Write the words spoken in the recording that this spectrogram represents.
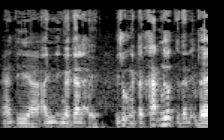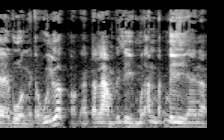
Đấy, thì à, anh người ta lại ví dụ người ta khát nước người ta lại về buồng người ta uống nước hoặc người ta làm cái gì muốn ăn bát mì hay là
